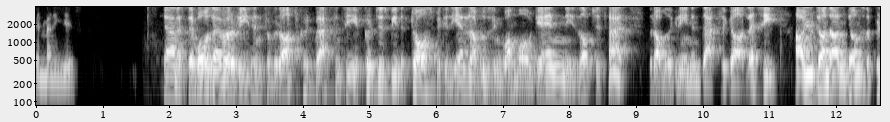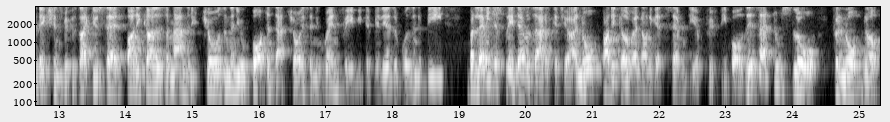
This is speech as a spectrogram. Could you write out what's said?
in many years. Yeah, and if there was ever a reason for Virat to quit captaincy, it could just be the toss because he ended up losing one more again. He's not just had the rub of the green in that regard. Let's see how you turned out in terms of the predictions because, like you said, Padikkal is a man that you chose and then you aborted that choice and you went for AB de Villiers. It wasn't a B. But let me just play devil's advocate here. I know Padikkal went on to get 70 or 50 balls. Is that too slow for an opener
